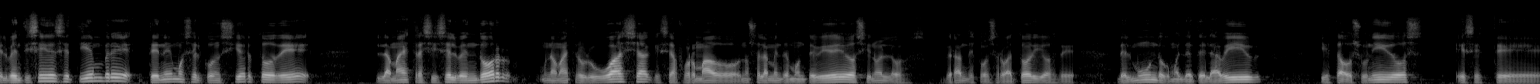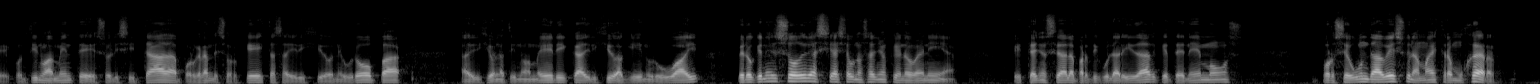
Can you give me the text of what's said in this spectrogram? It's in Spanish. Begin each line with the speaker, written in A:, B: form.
A: El 26 de septiembre tenemos el concierto de la maestra Giselle Bendor, una maestra uruguaya que se ha formado no solamente en Montevideo, sino en los grandes conservatorios del mundo, como el de Tel Aviv y Estados Unidos. Es este, continuamente solicitada por grandes orquestas, ha dirigido en Europa, ha dirigido en Latinoamérica, ha dirigido aquí en Uruguay, pero que en el Sodre hacía ya unos años que no venía. Este año se da la particularidad que tenemos por segunda vez una maestra mujer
